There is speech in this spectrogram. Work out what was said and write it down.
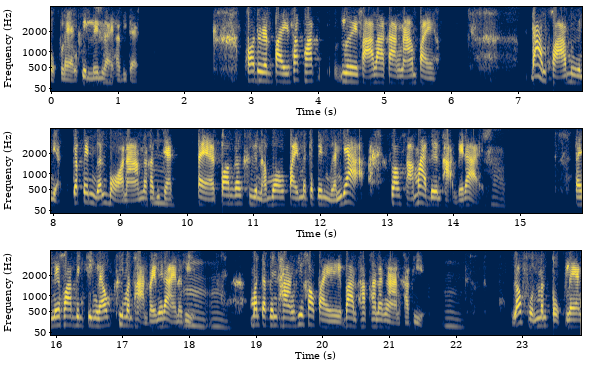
ตกแรงขึ้นเรื่อยๆครับพี่แจ๊คพอเดินไปสักพักเลยศาลากลางน้ำไป ด้านขวามือเนี่ย จะเป็นเหมือนบ่อน้ำนะครับพี่แจ๊คแต่ตอนกลางคืนนะมองไปมันจะเป็นเหมือนหญ้า เราสามารถเดินผ่านไปได้ครับ แต่ในความเป็นจริงแล้วคือมันผ่านไปไม่ได้นะพี่อืมอืมมันจะเป็นทางที่เข้าไปบ้านพักพนักงานครับพี่อืมแล้วฝนมันตกแรง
